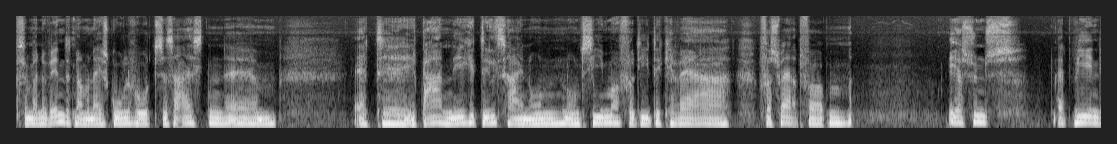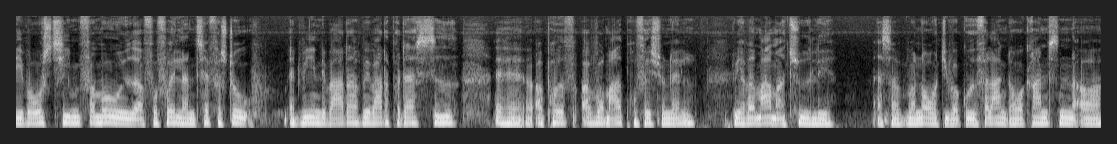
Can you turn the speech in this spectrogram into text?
som er nødvendigt, når man er i skole fra 8 til 16. Øhm, at øh, et barn ikke deltager i nogle, nogle timer, fordi det kan være for svært for dem. Jeg synes, at vi egentlig i vores team formåede at få forældrene til at forstå, at vi egentlig var der. Vi var der på deres side øh, og, på, og var meget professionelle. Vi har været meget, meget tydelige. Altså, hvornår de var gået for langt over grænsen, og,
